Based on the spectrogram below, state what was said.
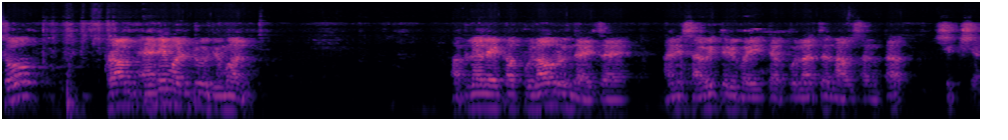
so from animal to human आपल्याला एका पुलावरून जायचं आहे आणि सावित्रीबाई त्या पुलाचं नाव सांगतात शिक्षण.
